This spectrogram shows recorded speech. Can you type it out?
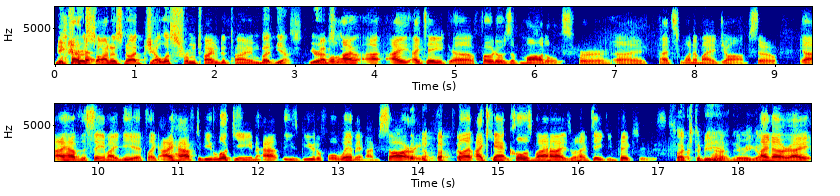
make sure Asana's not jealous from time to time. But yes, you're absolutely. Well, I I, I take uh, photos of models for uh, that's one of my jobs. So yeah, I have the same idea. It's like I have to be looking at these beautiful women. I'm sorry, but I can't close my eyes when I'm taking pictures. Sucks to be you. There we go. I know, right?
